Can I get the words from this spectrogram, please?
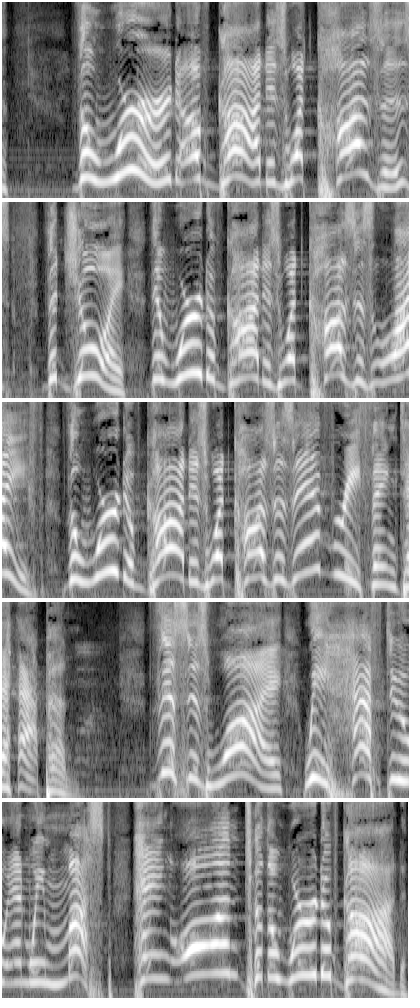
The Word of God is what causes the joy. The Word of God is what causes life. The Word of God is what causes everything to happen. This is why we have to and we must hang on to the Word of God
